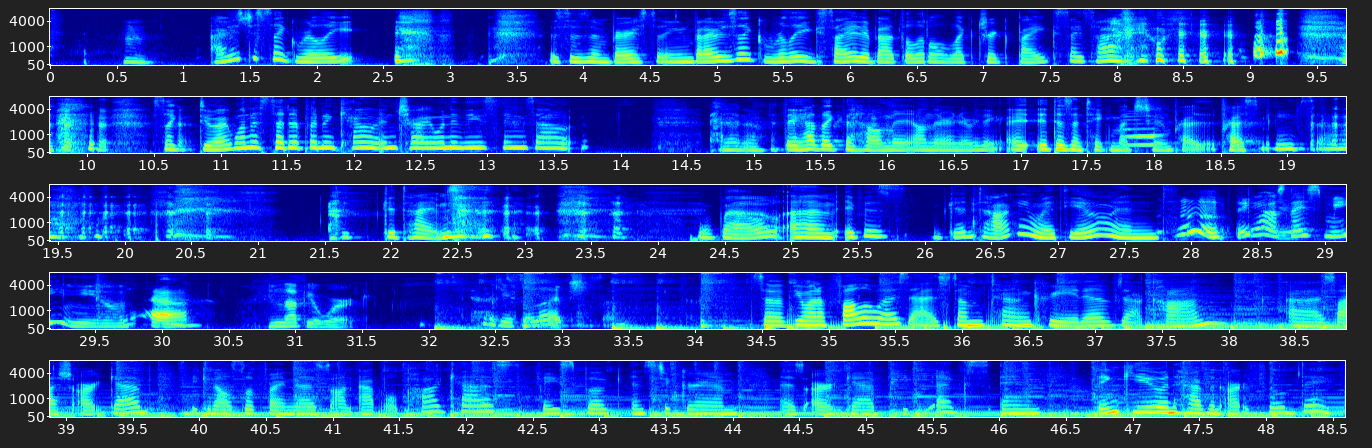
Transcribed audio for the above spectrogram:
I was just like really this is embarrassing, but I was like really excited about the little electric bikes I saw everywhere. it's like, do I want to set up an account and try one of these things out? I don't know. They had like the helmet on there and everything. I, it doesn't take much to impress, impress me, so good, good times. well, um, it was good talking with you, and thank Yeah, it's you. nice meeting you. yeah I love your work. thank you so much So if you want to follow us at stumptowncreative.com uh, slash artgab, you can also find us on Apple Podcasts, Facebook, Instagram as artgabpdx. And thank you and have an art-filled day.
